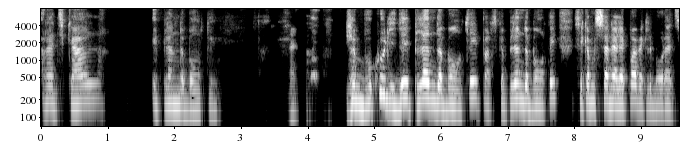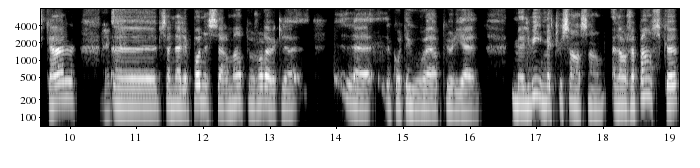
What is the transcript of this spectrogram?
radicale et pleine de bonté. J'aime beaucoup l'idée pleine de bonté parce que pleine de bonté, c'est comme si ça n'allait pas avec le mot radical, euh, ça n'allait pas nécessairement toujours avec le, le, côté ouvert, pluriel. Mais lui, il met tout ça ensemble. Alors, je pense que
